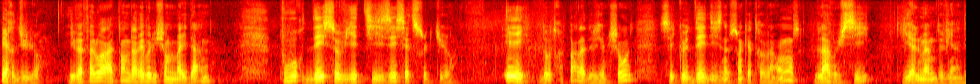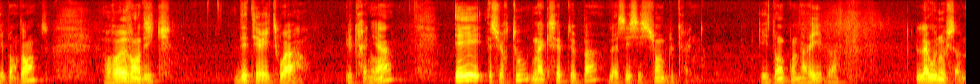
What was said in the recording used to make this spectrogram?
perdure. Il va falloir attendre la révolution de Maïdan pour désoviétiser cette structure. Et d'autre part, la deuxième chose, c'est que dès 1991, la Russie, qui elle-même devient indépendante, revendique des territoires ukrainiens et surtout n'accepte pas la sécession de l'Ukraine. Et donc on arrive là où nous sommes.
